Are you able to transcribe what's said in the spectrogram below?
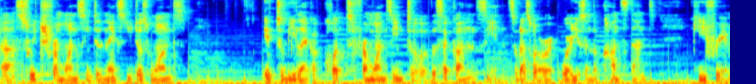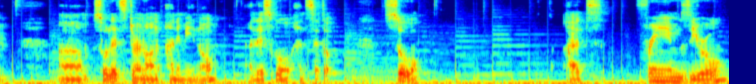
uh, switch from one scene to the next. You just want it to be like a cut from one scene to the second scene. So that's why we're, we're using the constant keyframe. Um, so let's turn on animate now and let's go and set up. So at frame zero,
